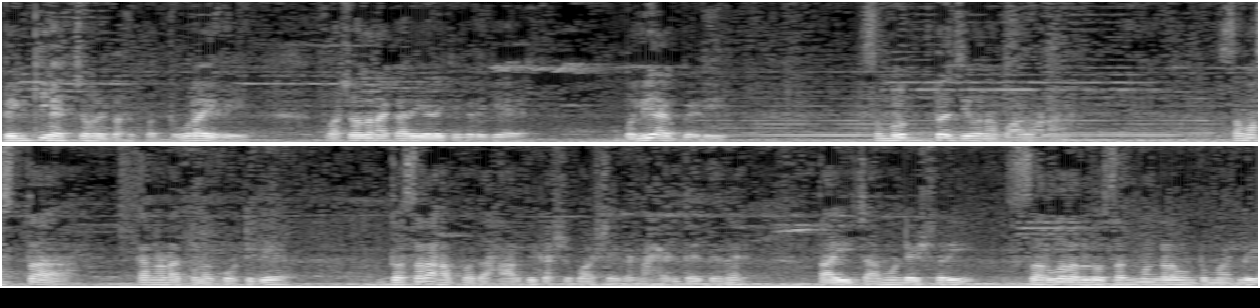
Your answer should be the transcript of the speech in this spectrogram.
ಬೆಂಕಿ ಹಚ್ಚೋರಿಂದ ಸ್ವಲ್ಪ ದೂರ ಇರಿ. ಪ್ರಚೋದನಾಕಾರಿ ಹೇಳಿಕೆಗಳಿಗೆ ಬಲಿಯಾಗಬೇಡಿ. ಸಮೃದ್ಧ ಜೀವನ ಬಾಳೋಣ. ಸಮಸ್ತ ಕನ್ನಡ ಕುಲಕೋಟಿಗೆ ದಸರಾ ಹಬ್ಬದ ಹಾರ್ದಿಕ ಶುಭಾಶಯಗಳನ್ನ ಹೇಳ್ತಾ ಇದ್ದೇನೆ. ತಾಯಿ ಚಾಮುಂಡೇಶ್ವರಿ, ಸರ್ವರಲ್ಲೂ ಸನ್ಮಂಗಳ ಉಂಟು ಮಾಡಲಿ,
